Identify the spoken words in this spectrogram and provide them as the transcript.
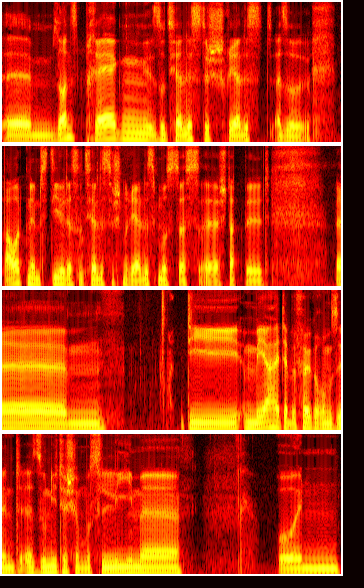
ähm, sonst prägen sozialistisch realist, also Bauten im Stil des sozialistischen Realismus das äh, Stadtbild. Ähm, die Mehrheit der Bevölkerung sind äh, sunnitische Muslime. Und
